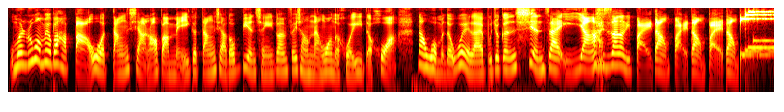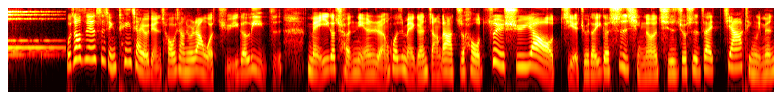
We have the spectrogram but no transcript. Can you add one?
我们如果没有办法把握当下，然后把每一个当下都变成一段非常难忘的回忆的话，那我们的未来不就跟现在一样，还是在那里摆荡、摆荡、摆荡？我知道这件事情听起来有点抽象，就让我举一个例子：每一个成年人，或是每个人长大之后，最需要解决的一个事情呢，其实就是在家庭里面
